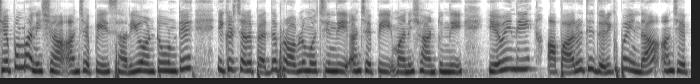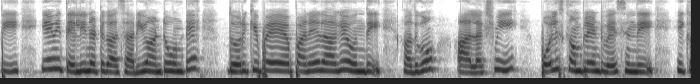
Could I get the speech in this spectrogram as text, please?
చెప్పు మనీషా అని చెప్పి సరియు అంటూ ఉంటే ఇక్కడ చాలా పెద్ద ప్రాబ్లం వచ్చింది అని చెప్పి మనీషా అంటుంది. ఏమైంది? ఆ పార్వతి దొరికిపోయిందా అని చెప్పి ఏమీ తెలియనట్టుగా సరియు అంటూ ఉంటే దొరికిపోయే పనేలాగే ఉంది. అదిగో ఆ లక్ష్మి పోలీస్ కంప్లైంట్ వేసింది. ఇక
